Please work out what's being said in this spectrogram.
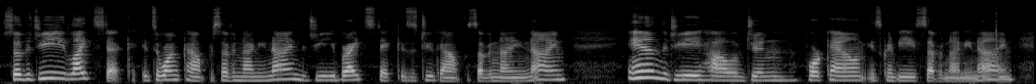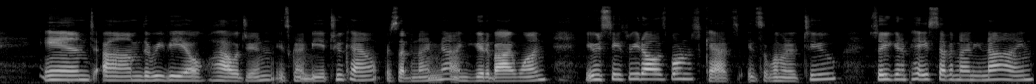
So the GE Light Stick, it's a one count for $7.99. The GE Bright Stick is a two count for $7.99. And the GE Halogen four count is going to be $7.99. And um, the Reveal Halogen is going to be a two count for $7.99. You get to buy one. You're going to see $3 bonus cash. It's a limit of two. So you're going to pay $7.99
